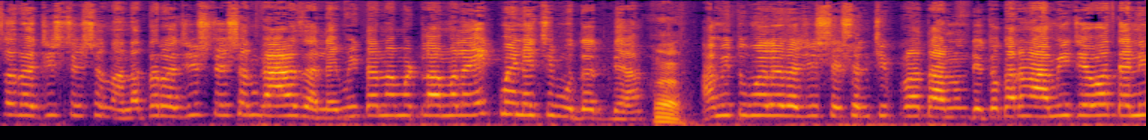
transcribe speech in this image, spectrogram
तुमचं रजिस्ट्रेशन आणा. तर रजिस्ट्रेशन काय झालंय. मी त्यांना म्हटलं आम्हाला एक महिन्याची मुदत द्या. आम्ही तुम्हाला रजिस्ट्रेशनची प्रत आणून देतो. कारण आम्ही जेव्हा त्यांनी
